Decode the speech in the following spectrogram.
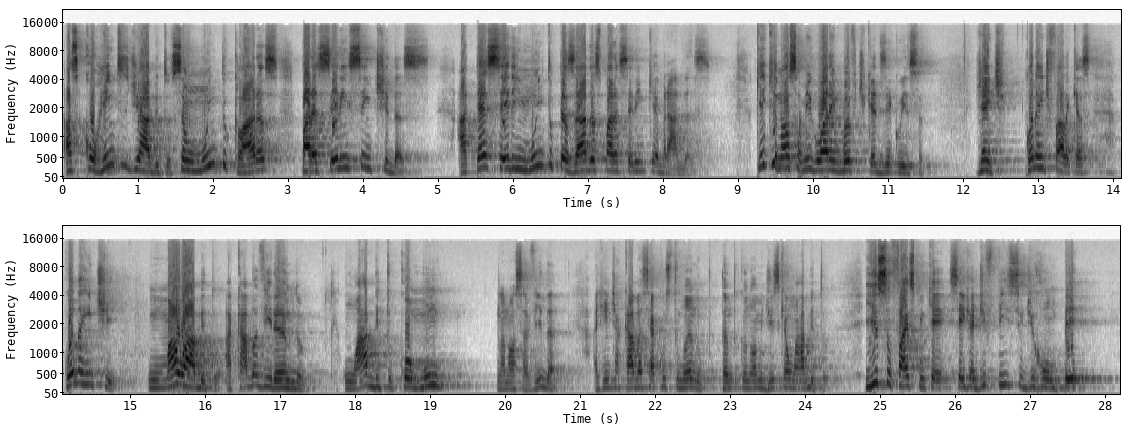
as correntes de hábitos são muito claras para serem sentidas, até serem muito pesadas para serem quebradas. O que que nosso amigo Warren Buffett quer dizer com isso? Gente, quando a gente fala que as, quando a gente um mau hábito acaba virando um hábito comum na nossa vida, a gente acaba se acostumando, tanto que o nome diz que é um hábito. E isso faz com que seja difícil de romper,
